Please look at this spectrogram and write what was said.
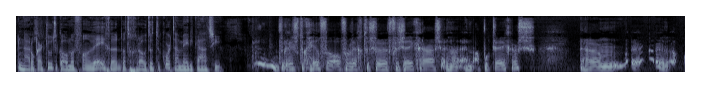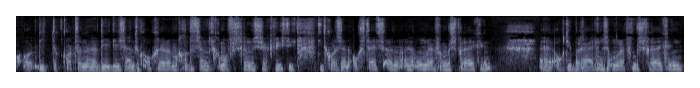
naar elkaar toe te komen vanwege dat grote tekort aan medicatie? Er is natuurlijk heel veel overleg tussen verzekeraars en, en apothekers. Um, die tekorten die, die zijn natuurlijk ook, maar goed, het zijn natuurlijk allemaal verschillende circuits. Die, die tekorten zijn ook steeds een, een onderwerp van bespreking. Ook die bereiding is een onderwerp van bespreking.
